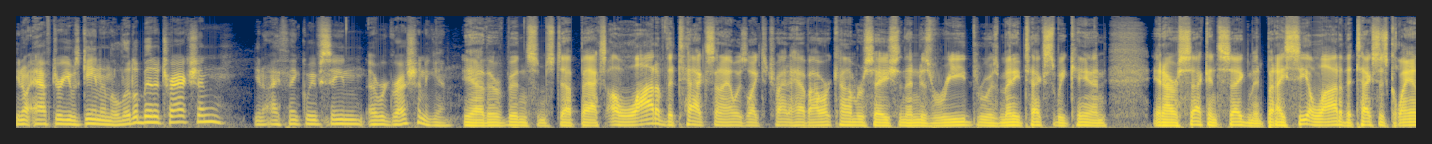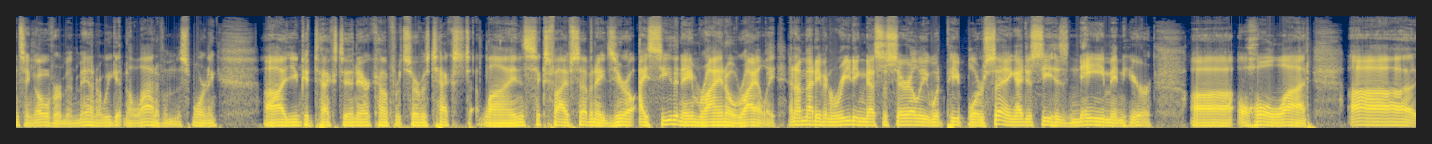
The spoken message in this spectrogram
you know, after he was gaining a little bit of traction. You know, I think we've seen a regression again. Yeah, there have been some step backs. A lot of the texts, and I always like to try to have our conversation, then just read through as many texts as we can in our second segment. But I see a lot of the texts just glancing over them, and man, are we getting a lot of them this morning. Uh, you can text in Air Comfort Service text line 65780. I see the name Ryan O'Reilly, and I'm not even reading necessarily what people are saying. I just see his name in here uh, a whole lot. Uh,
